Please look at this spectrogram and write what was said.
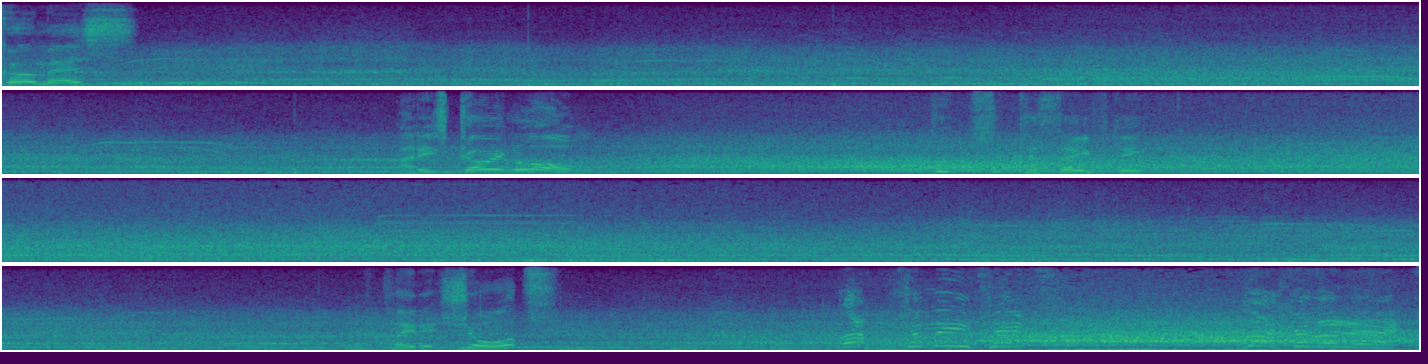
Gomez. And he's going long. Boots it to safety. They've played it short. Up to meet it! Back of the net!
